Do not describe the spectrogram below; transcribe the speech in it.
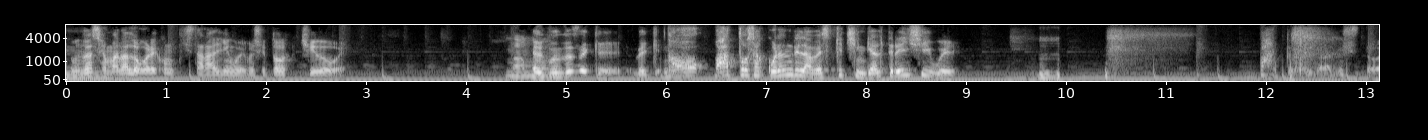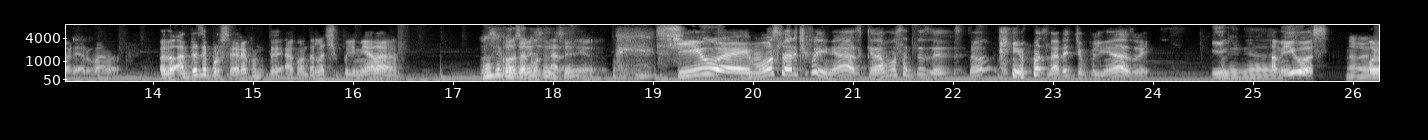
en una semana logré conquistar a alguien, güey. Me siento chido, güey. Mamón. El punto es de que, de que. No, vatos, ¿se acuerdan de la vez que chingué al Tracy, güey? Ujú. Vatos, qué gran historia, hermano. Bueno, antes de proceder a, cont- a contar la chipulineada. ¿No se Vamos a contó eso en contar. serio? Sí, güey, vamos a hablar de chipulineadas. Quedamos antes de esto que íbamos a hablar de chipulineadas, güey. Y, Chapulineadas. amigos, A ver. hoy,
